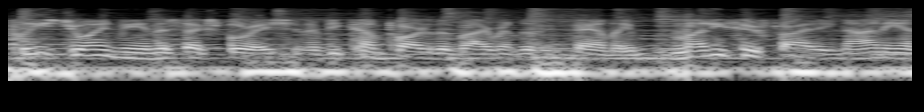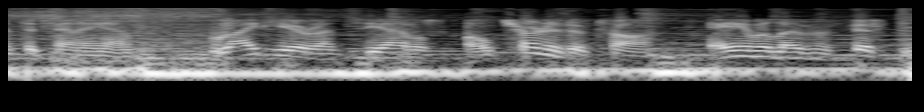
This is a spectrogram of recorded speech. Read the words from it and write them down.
Please join me in this exploration and become part of the Vibrant Living family, Monday through Friday, 9 a.m. to 10 a.m., right here on Seattle's Alternative Talk, AM 1150,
